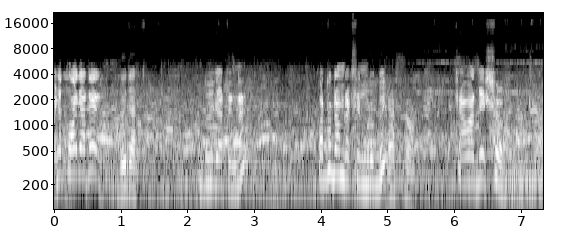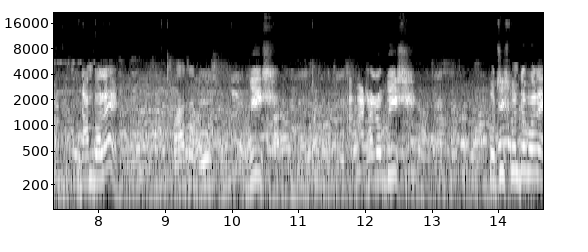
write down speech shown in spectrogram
এটা কয় দাঁতের? দুই দাঁত। দুই দাঁতের না? কত দাম রাখছেন মুরব্বী? দেড়শো। চাওয়া দেড়শো। দাম বলে? বিশ। আঠারো বিশ। পঁচিশ পর্যন্ত বলে।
